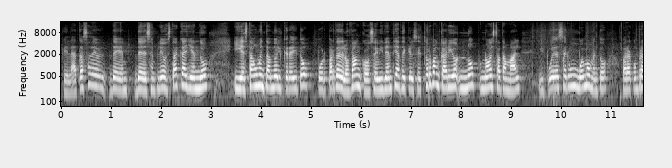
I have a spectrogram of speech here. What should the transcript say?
que la tasa de, desempleo está cayendo y está aumentando el crédito por parte de los bancos. Evidencias de que el sector bancario no, no está tan mal y puede ser un buen momento para comprar.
